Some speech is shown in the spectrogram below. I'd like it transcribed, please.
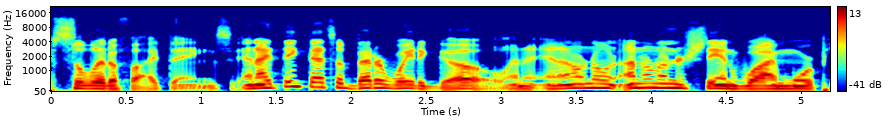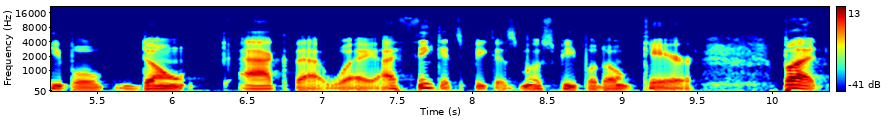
solidify things. And I think that's a better way to go. And and I don't know I don't understand why more people don't act that way. I think it's because most people don't care. But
